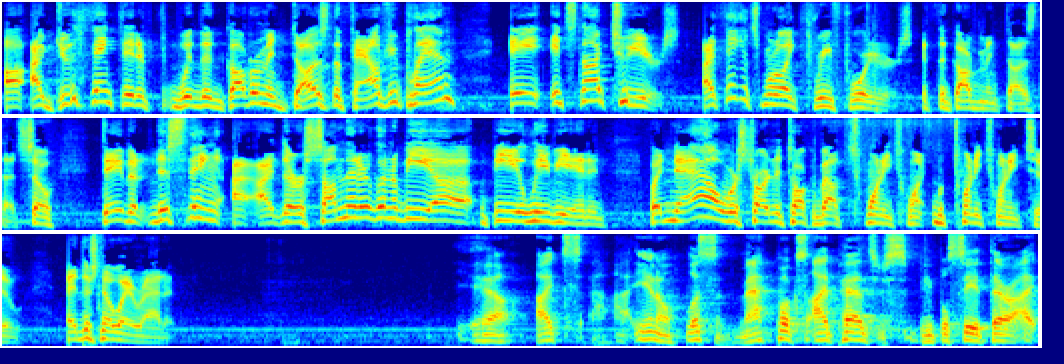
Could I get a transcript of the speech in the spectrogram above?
Uh, I do think that if when the government does the foundry plan, it, it's not two years. I think it's more like three, four years if the government does that. So, David, this thing, I, I, there are some that are going to be uh, be alleviated. But now we're starting to talk about 2020, 2022, and there's no way around it. Yeah, I, you know, listen, MacBooks, iPads, people see it there. I,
